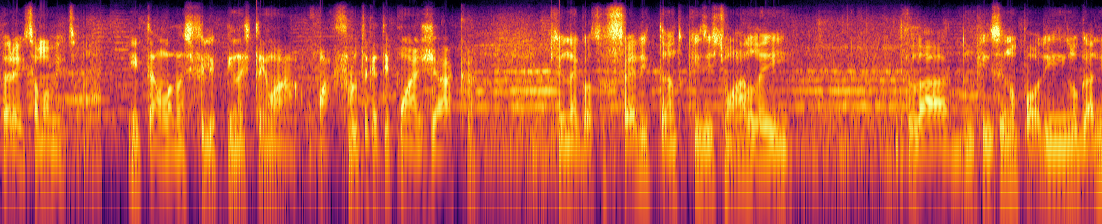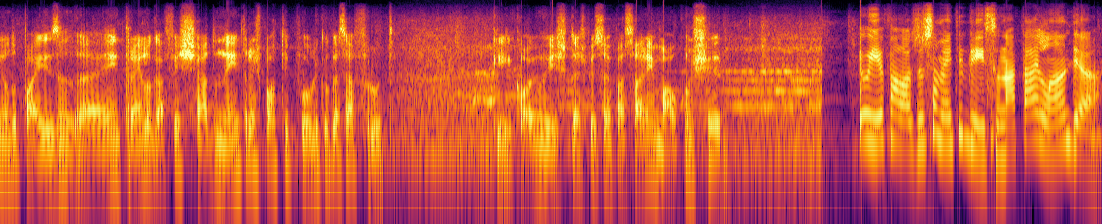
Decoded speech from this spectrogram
Peraí, só um momento. Então, lá nas Filipinas tem uma, uma fruta que é tipo uma jaca. Que o negócio fede tanto que existe uma lei lá que você não pode em lugar nenhum do país é, entrar em lugar fechado nem em transporte público com essa fruta que corre o risco das pessoas passarem mal com o cheiro eu ia falar justamente disso. Na Tailândia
